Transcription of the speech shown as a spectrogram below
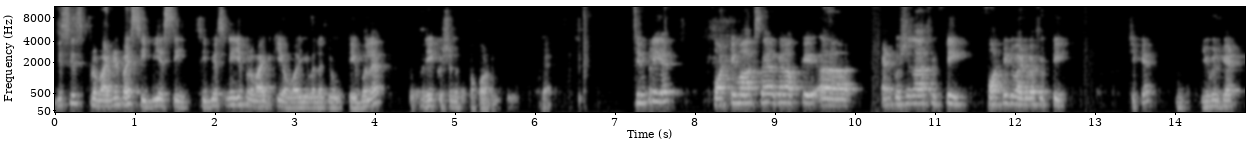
this is provided by CBSE CBSE ने ये प्रोवाइड किया हुआ ये वाला जो टेबल है तो हर एक क्वेश्चन अकॉर्डिंग टू सिंपली है 40 मार्क्स है अगर आपके and question are 50 40 divided by 50 ठीक है? You will get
